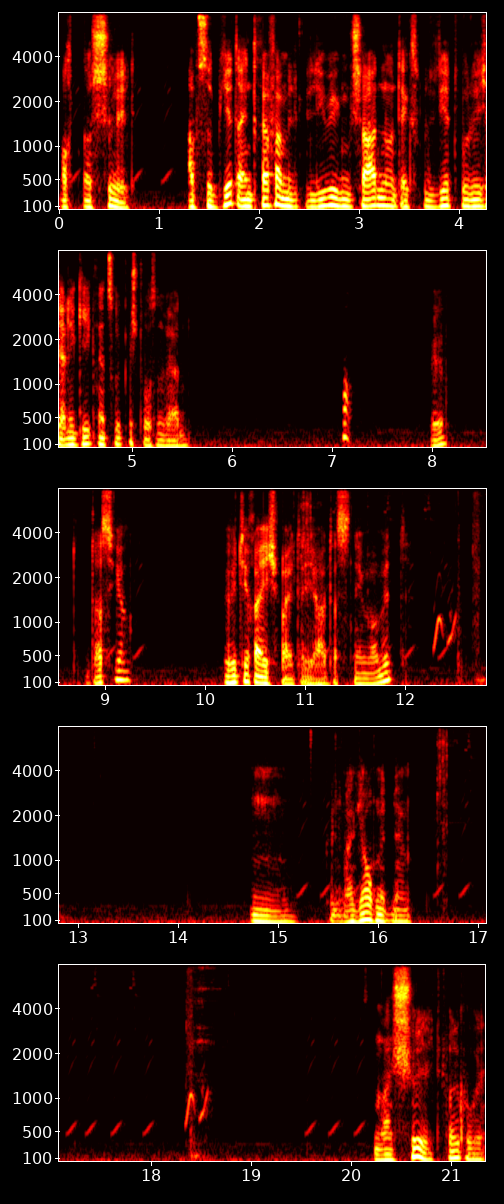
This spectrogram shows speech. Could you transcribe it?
Macht das Schild. Absorbiert einen Treffer mit beliebigem Schaden und explodiert, wodurch alle Gegner zurückgestoßen werden. Oh. Und das hier? Erhöht die Reichweite. Ja, das nehmen wir mit. Hm, könnten wir hier auch mitnehmen. Mal ein Schild. Voll cool.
